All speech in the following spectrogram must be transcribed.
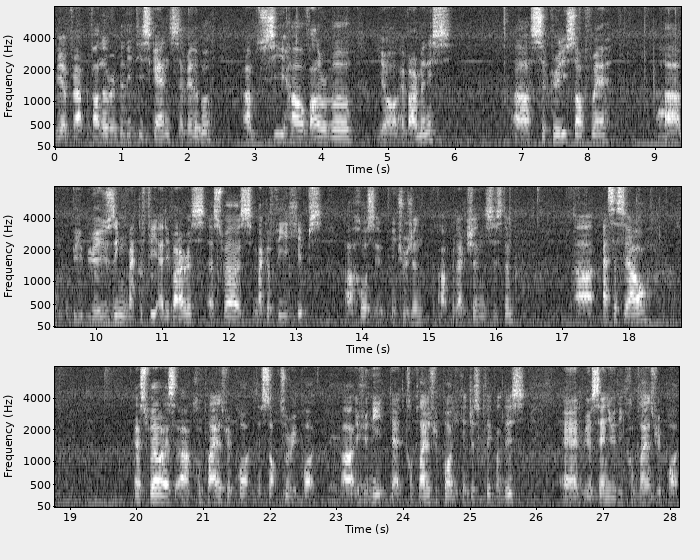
we have vulnerability scans available um, to see how vulnerable your environment is. Uh, security software, um, we, we are using McAfee antivirus as well as McAfee HIPS, uh, host intrusion uh, protection system. Uh, SSL, as well as a compliance report, the SOC 2 report. Uh, if you need that compliance report, you can just click on this and we'll send you the compliance report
